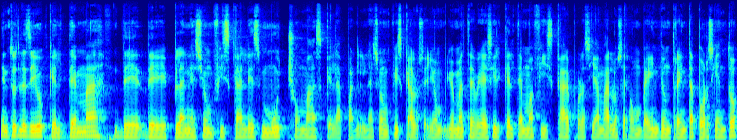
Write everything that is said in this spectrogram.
Entonces les digo que el tema de, planeación fiscal es mucho más que la planeación fiscal. O sea, yo, me atrevería a decir que el tema fiscal, por así llamarlo, será un 20, un 30%,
